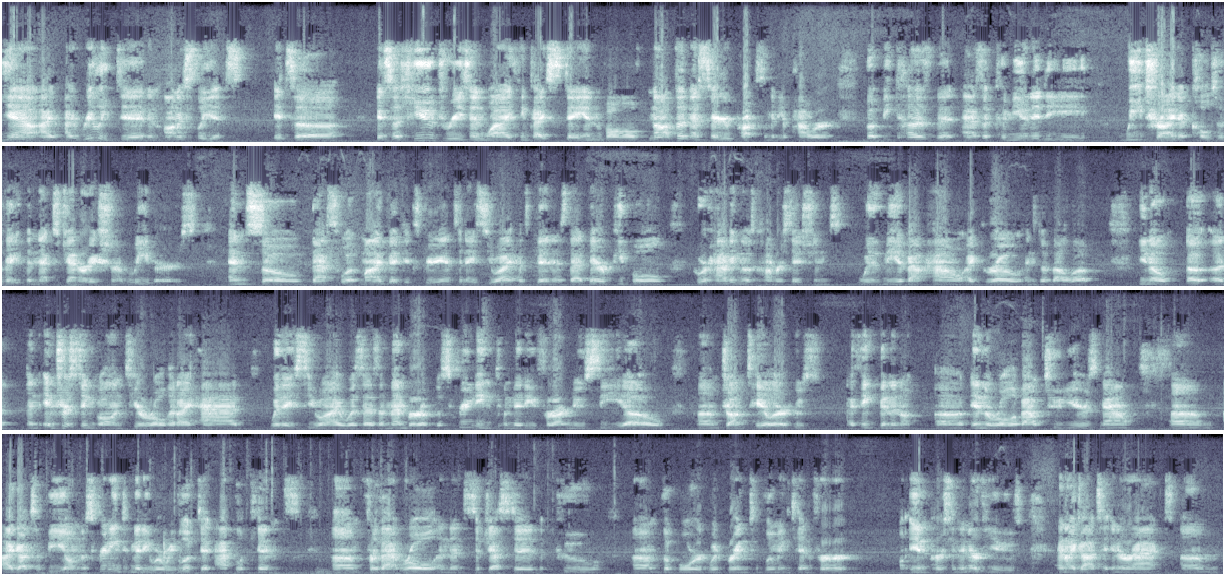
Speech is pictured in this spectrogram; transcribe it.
yeah I, I really did and honestly it's it's a it's a huge reason why I think I stay involved not the necessary proximity of power but because that as a community we try to cultivate the next generation of leaders and so that's what my big experience in ACUI has been is that there are people who are having those conversations with me about how I grow and develop. You know, a, a, an interesting volunteer role that I had with ACUI was as a member of the screening committee for our new CEO, um, John Taylor, who's I think been in, uh, in the role about two years now. Um, I got to be on the screening committee where we looked at applicants um, for that role and then suggested who um, the board would bring to Bloomington for in-person interviews, and I got to interact um,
